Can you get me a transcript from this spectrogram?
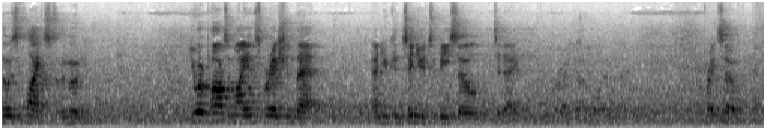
those flights to the moon. You were part of my inspiration then, and you continue to be so today. Afraid so.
